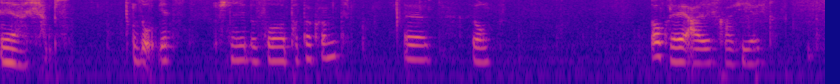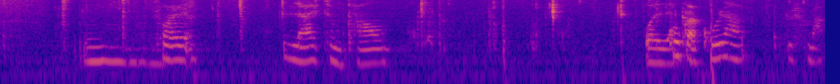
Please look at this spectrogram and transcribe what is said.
Ja, ich hab's. So, jetzt schnell bevor Papa kommt. Äh, so. Okay, alles rasiert. Mhm. Voll leicht zum Kauen. Voll lecker. Coca-Cola Geschmack.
